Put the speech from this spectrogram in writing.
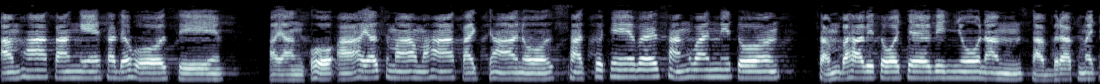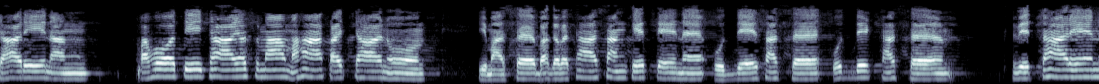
අම්හාකං ඒසද හෝසි අයං කෝ ආයස්මා මහා කච්චානෝ සත්තුචේව සංවන්නිතෝ සම්භාවිතෝ ච විඤ්ඤෝනං සබ්‍රක්මචාරේනං පහෝති ඡායස්මා මහා කච්චානෝ ඉමස්ස භගවතා සංකේතේන උද්දේශස්ස උද්දිඨස්ස විත්තරේන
